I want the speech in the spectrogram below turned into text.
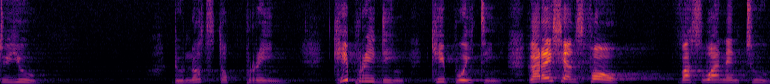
to you. Do not stop praying. Keep reading, keep waiting. Galatians 4, verse 1 and 2.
